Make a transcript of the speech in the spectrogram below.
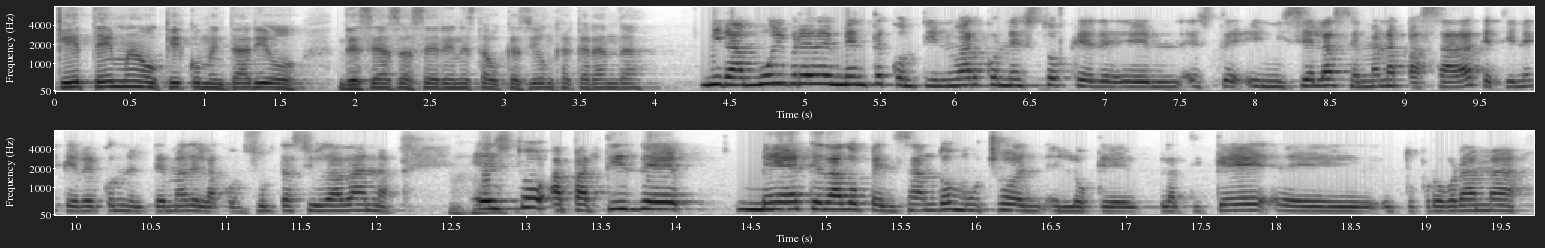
¿Qué tema o qué comentario deseas hacer en esta ocasión, Jacaranda? Mira, muy brevemente continuar con esto que de, este, inicié la semana pasada, que tiene que ver con el tema de la consulta ciudadana. Esto a partir de me he quedado pensando mucho en, lo que platiqué eh, en tu programa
